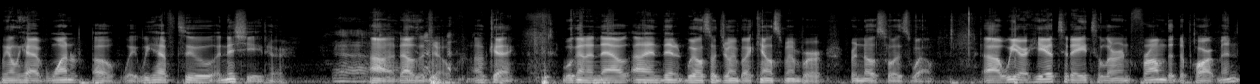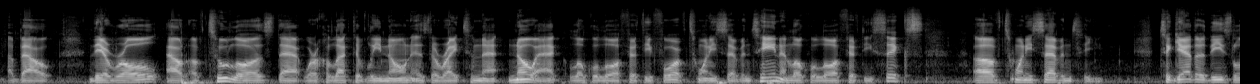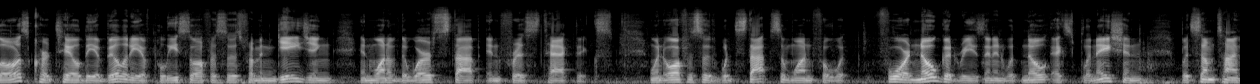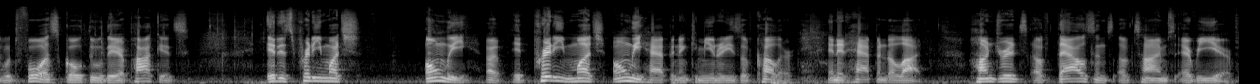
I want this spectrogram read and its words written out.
We only have one oh wait, we have to initiate her. Ah, that was a joke. Okay. We're going to now, uh, and then we're also joined by Councilmember Reynoso as well. Uh, we are here today to learn from the department about their role out of two laws that were collectively known as the Right to Na- Know Act, Local Law 54 of 2017 and Local Law 56 of 2017. Together, these laws curtailed the ability of police officers from engaging in one of the worst stop and frisk tactics. When officers would stop someone for what, for no good reason and with no explanation, but sometimes with force, go through their pockets, it is pretty much only uh, it pretty much only happened in communities of color, and it happened a lot, hundreds of thousands of times every year.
